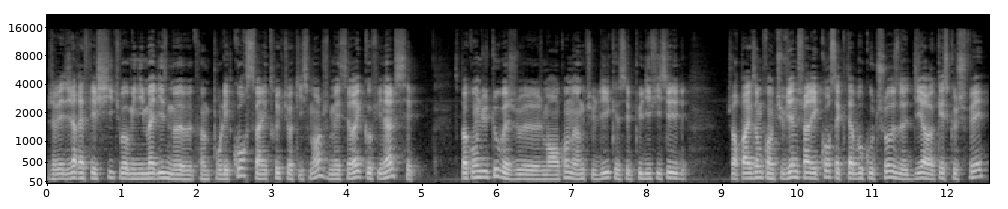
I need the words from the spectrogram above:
j'avais déjà réfléchi, tu vois, au minimalisme euh, pour les courses, enfin les trucs tu vois qui se mangent, mais c'est vrai qu'au final, c'est c'est pas con du tout parce que je, je me rends compte maintenant que tu le dis que c'est plus difficile genre par exemple quand tu viens de faire les courses et que t'as beaucoup de choses de te dire qu'est-ce que je fais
